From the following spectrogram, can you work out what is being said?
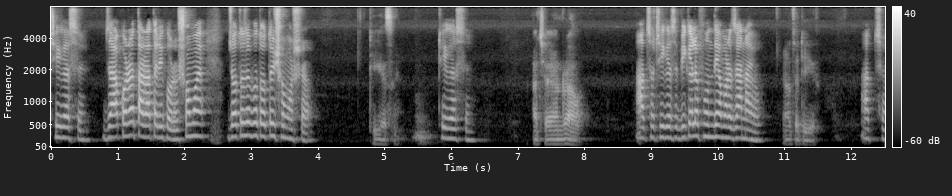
ঠিক আছে যা করা তাড়াতাড়ি করো। সময় যত যাব ততই সমস্যা। ঠিক আছে। ঠিক আছে। আচ্ছা এখন রাও। আচ্ছা ঠিক আছে বিকালে ফোন দিয়ে আমরা জানাও আচ্ছা ঠিক আছে। আচ্ছা।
